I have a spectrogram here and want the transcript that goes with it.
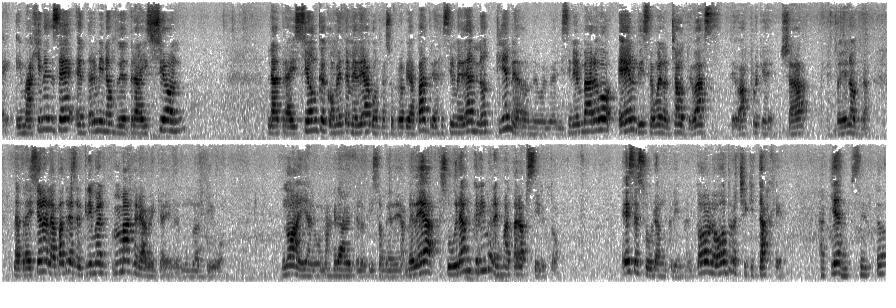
eh, imagínense en términos de traición, la traición que comete Medea contra su propia patria, es decir, Medea no tiene a dónde volver y sin embargo él dice, bueno, chao, te vas, te vas porque ya estoy en otra. La traición a la patria es el crimen más grave que hay en el mundo antiguo. No hay algo más grave que lo que hizo Medea. Medea, su gran crimen es matar a Psirto. Ese es su gran crimen. Todo lo otro es chiquitaje. Es- ¿Cierto?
